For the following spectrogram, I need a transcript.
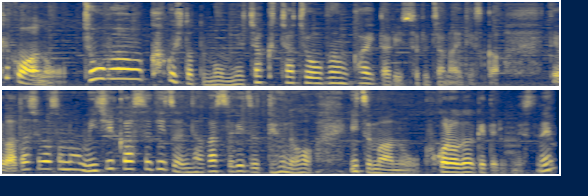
結構あの長文書く人ってもうめちゃくちゃ長文書いたりするじゃないですか。で私はその短すぎず長すぎずっていうのをいつもあの心がけてるんですね。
